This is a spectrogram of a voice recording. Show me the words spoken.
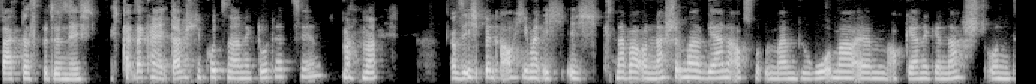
sag das bitte nicht. Ich kann, da kann darf ich dir kurz eine Anekdote erzählen? Mach mal. Also ich bin auch jemand, ich, ich knabber und nasche immer gerne, auch so in meinem Büro immer ähm, auch gerne genascht und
